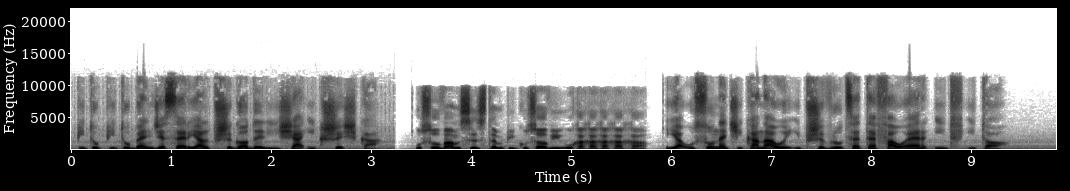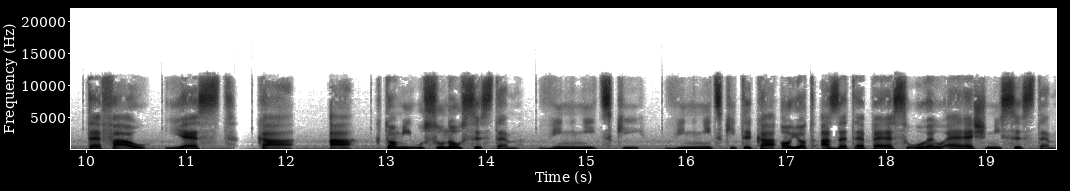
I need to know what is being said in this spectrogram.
Pitu Pitu będzie serial Przygody Lisia i Krzyśka. Usuwam system pikusowi uhahahaha. Ja usunę ci kanały i przywrócę TVR ITW i to. TV jest K. A. Kto mi usunął system? Winnicki. Winnicki tyka OJ AZEPS UES mi system.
